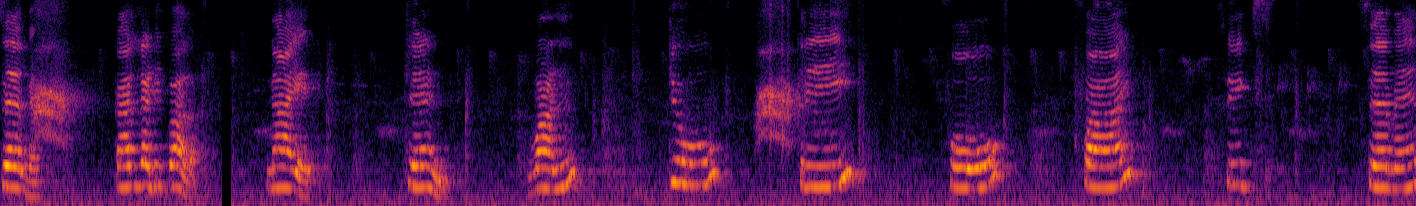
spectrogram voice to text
seven കാലിലടിപ്പാദം nine. Ten one two three four five six seven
